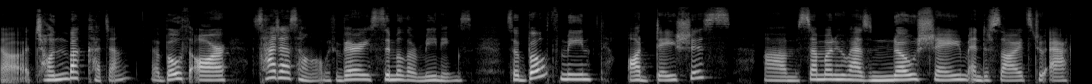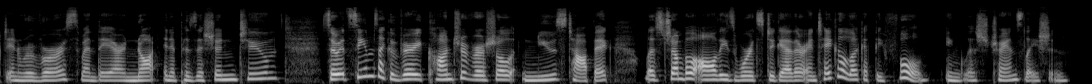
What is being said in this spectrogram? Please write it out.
uh, 전박가장, Uh, both are 사자성어 with very similar meanings. So both mean audacious, um, someone who has no shame and decides to act in reverse when they are not in a position to. So it seems like a very controversial news topic. Let's jumble all these words together and take a look at the full English translation.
